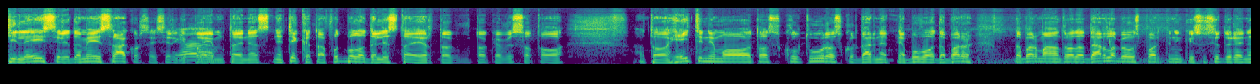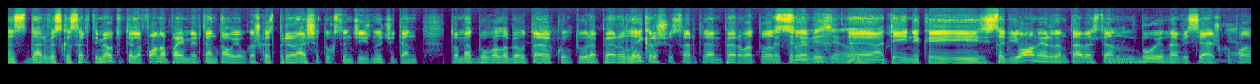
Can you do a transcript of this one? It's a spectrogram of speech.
giliais ir įdomiais rakursais irgi ja, ja. paimta, nes ne tik ta futbolo dalis, ta ir to, tokio viso to to heitinimo, tos kultūros, kur dar net nebuvo. Dabar, dabar man atrodo, dar labiau sportininkai susiduria, nes dar viskas artimiau, tu telefoną paimi ir ten tau jau kažkas prirašė tūkstančiai žinučių, ten tuomet buvo labiau ta kultūra per laikraščius ar ten per va, tuos e, ateini, kai į stadioną ir ten tavęs ten mm. būina visi, aišku, po,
